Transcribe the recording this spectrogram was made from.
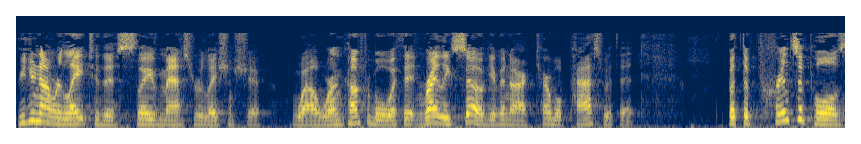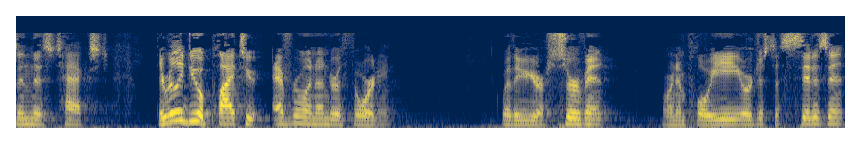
we do not relate to the slave master relationship well. We're uncomfortable with it, and rightly so, given our terrible past with it. But the principles in this text, they really do apply to everyone under authority. Whether you're a servant or an employee or just a citizen,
